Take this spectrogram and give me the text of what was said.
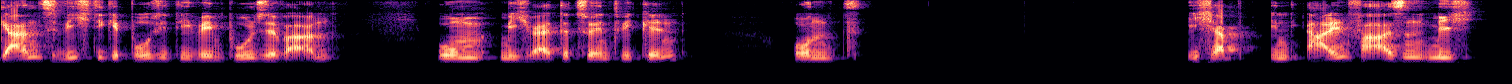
ganz wichtige positive Impulse waren, um mich weiterzuentwickeln. Und ich habe in allen Phasen mich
